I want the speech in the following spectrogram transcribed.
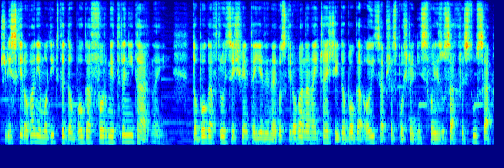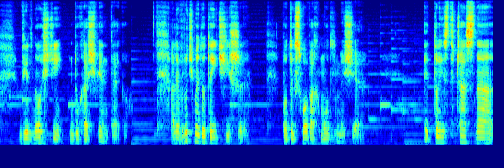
czyli skierowanie modlitwy do Boga w formie trinitarnej, do Boga w Trójcy Świętej Jedynego, skierowana najczęściej do Boga Ojca przez pośrednictwo Jezusa Chrystusa w jedności Ducha Świętego. Ale wróćmy do tej ciszy. Po tych słowach módlmy się. To jest czas na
